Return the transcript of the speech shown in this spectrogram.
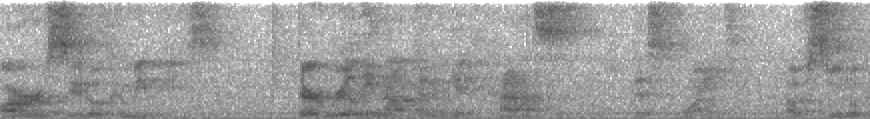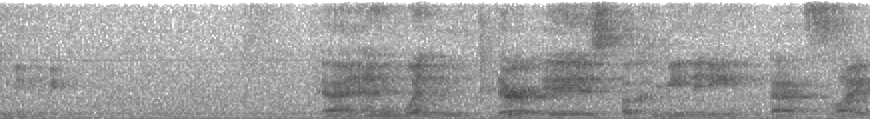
are pseudo communities. They're really not going to get past this point of pseudo community. And, and when there is a community that's like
